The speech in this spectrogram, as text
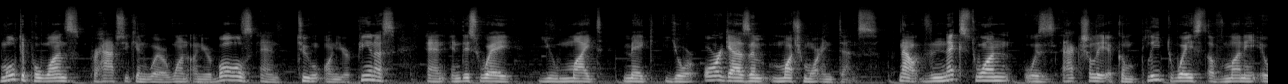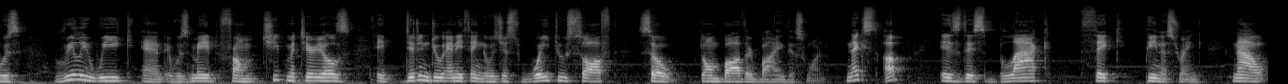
multiple ones. Perhaps you can wear one on your balls and two on your penis. And in this way, you might make your orgasm much more intense. Now, the next one was actually a complete waste of money. It was really weak and it was made from cheap materials. It didn't do anything. It was just way too soft. So don't bother buying this one. Next up is this black, thick penis ring. Now,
